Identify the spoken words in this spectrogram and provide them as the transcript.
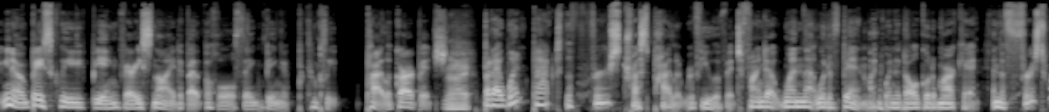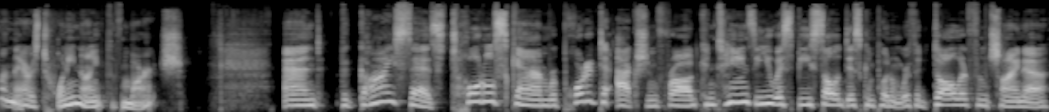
you know, basically being very snide about the whole thing being a complete pile of garbage. Right. But I went back to the first Trustpilot review of it to find out when that would have been, like when it all go to market. And the first one there is 29th of March. And the guy says total scam reported to action fraud contains a USB solid disk component worth a dollar from China.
